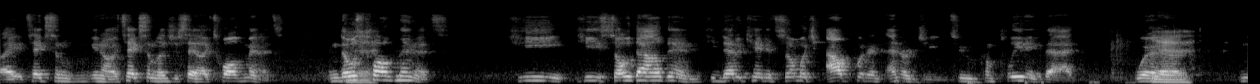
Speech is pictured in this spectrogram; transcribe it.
right? It takes him, you know, it takes him, let's just say, like 12 minutes. In those yeah. 12 minutes, he he's so dialed in. He dedicated so much output and energy to completing that, where yeah.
